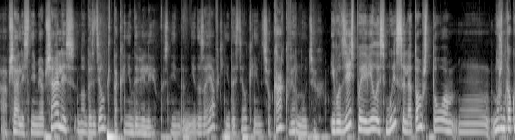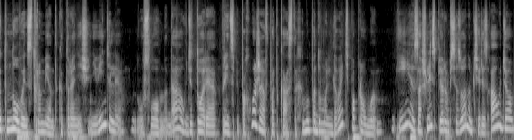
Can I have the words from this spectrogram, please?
общались с ними, общались, но до сделки так и не довели. То есть ни до, ни до заявки, ни до сделки, ни до чего. Как вернуть их? И вот здесь появилась мысль о том, что нужен какой-то новый инструмент, который они еще не видели, условно, да, аудитория, в принципе, похожая в подкастах, и мы подумали, давайте попробуем. И зашли с первым сезоном через аудио,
